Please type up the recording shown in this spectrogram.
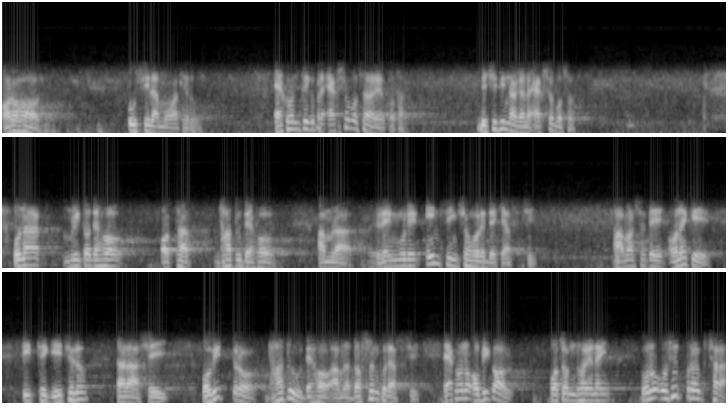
অরহর উশিলা মোয়াথেরু এখন থেকে প্রায় একশো বছর আগের কথা। বেশি দিন আগে না একশো বছর। ওনার মৃতদেহ, অর্থাৎ ধাতু দেহ আমরা রেঙ্গুনের ইনসিং শহরে দেখে আসছি। আমার সাথে অনেকে তীর্থে গিয়েছিল, তারা সেই পবিত্র ধাতু দেহ আমরা দর্শন করে আসছি। এখনও অবিকল, পচন ধরে নাই, কোনো ওষুধ প্রয়োগ ছাড়া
